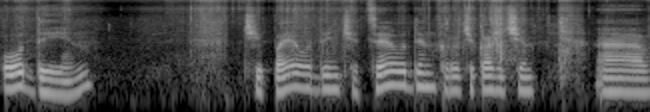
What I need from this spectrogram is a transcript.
один. Чи П1, чи С1, коротше кажучи, е,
